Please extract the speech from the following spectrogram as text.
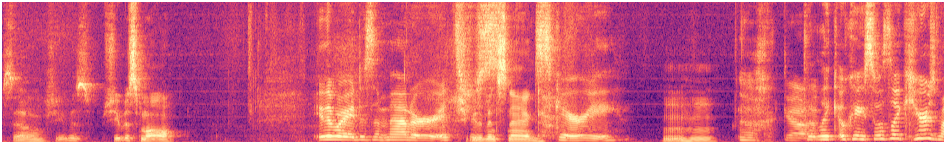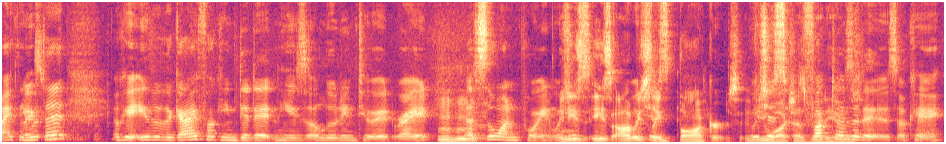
So she was she was small. Either way, it doesn't matter. It's She could have been snagged. scary. Mm-hmm. Ugh, god. But like, okay, so it's like, here's my thing Makes with me- it. Okay, either the guy fucking did it and he's alluding to it, right? Mhm. That's the one point. Which And he's is he's obviously which is, bonkers if which you is watch his fucked as it is. Okay,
